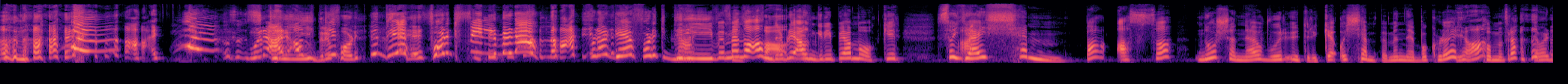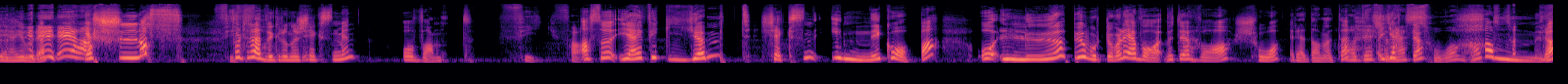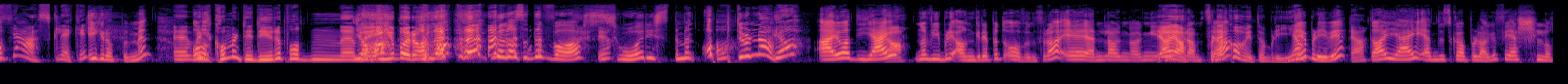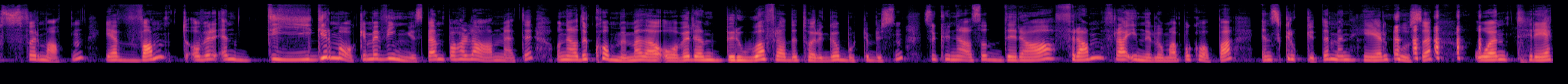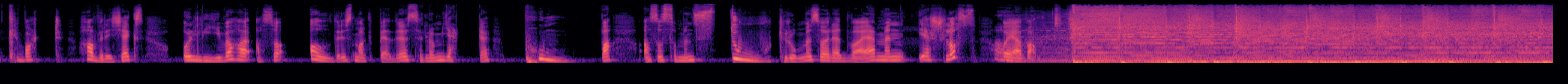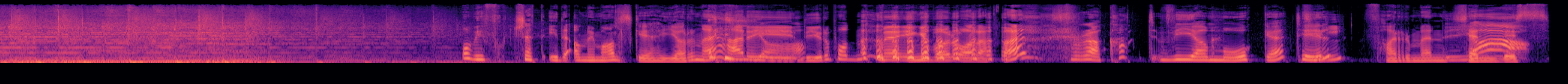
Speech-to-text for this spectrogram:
Nei. og Hvor er andre folk? Det, folk filmer da! For det er det folk driver med når andre blir angrepet av måker. Så jeg kjempa altså Nå skjønner jeg hvor uttrykket 'å kjempe med nebb og klør' Ja. kommer fra. Det var det jeg gjorde. Jeg sloss for 30-kronerskjeksen min, og vant. Fy. Altså, jeg fikk gjemt kjeksen inni kåpa. Og løp jo bortover det. Jeg var, vet du, jeg var så redd, Anette. Ah, Og Hjertet så hamra i kroppen min. Eh, og- Velkommen til Dyrepodden eh, med Ja. Ingeborg og Anette. Men altså, det var så rystende. Men oppturen, da, Ja. Er jo at jeg, Ja. når vi blir angrepet ovenfra en eller annen gang Ja, i ja, for framtida det kommer vi til å bli. Ja. Det blir vi. Ja. Da er jeg en du skal ha på laget, for jeg slåss for maten. Jeg vant over en diger måke med vingespenn på halvannen meter. Og når jeg hadde kommet meg da over den broa fra det torget og bort til bussen, så kunne jeg altså dra fram fra innerlomma på kåpa en skrukkete, men hel pose og en tre kvart havrekjeks. Og livet har altså aldri smakt bedre, selv om hjertet pumpa altså som en stortromme. Så redd var jeg. Men jeg slåss, og jeg vant. Og vi fortsetter i det animalske hjørnet her i Ja. Dyrepodden med Ingeborg og Anette. Fra katt via måke til, Til Farmen kjendis. Ja,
